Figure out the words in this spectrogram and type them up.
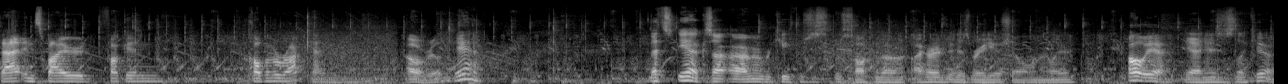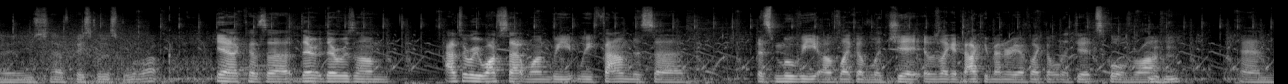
That inspired fucking a Rock Candy. Oh, really? Yeah. That's yeah, because I, I remember Keith was just was talking about. I heard his radio show on earlier. Oh yeah. Yeah, and he was just like, yeah, I just have basically the School of Rock. Yeah, because uh, there there was um after we watched that one, we we found this uh this movie of like a legit. It was like a documentary of like a legit School of Rock, and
